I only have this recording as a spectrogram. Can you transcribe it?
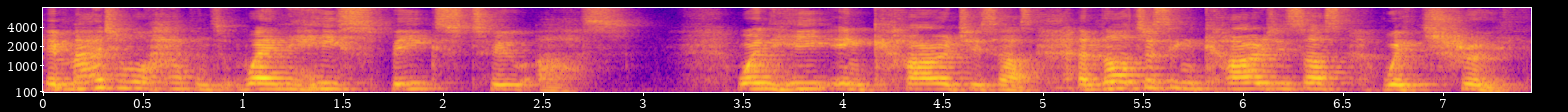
imagine what happens when he speaks to us, when he encourages us, and not just encourages us with truth.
